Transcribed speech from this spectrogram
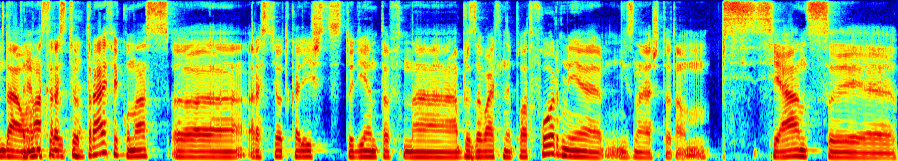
да, у нас растет трафик, у нас э, растет количество студентов на образовательной платформе, не знаю, что там, сеансы,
